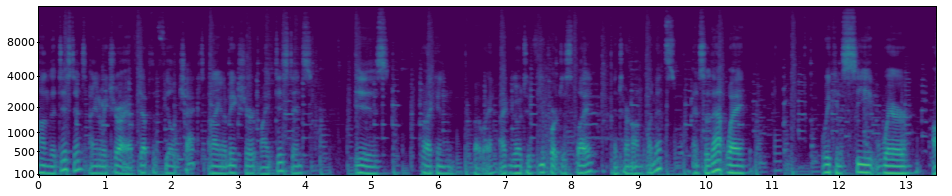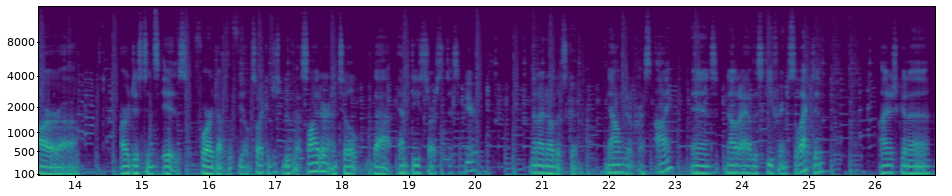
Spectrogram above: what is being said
on the distance, I'm gonna make sure I have depth of field checked and I'm gonna make sure my distance is, I can, by the way, I can go to viewport display and turn on limits. And so that way we can see where our, uh, our distance is for our depth of field. So I can just move that slider until that empty starts to disappear. Then I know that's good. Now I'm gonna press I, and now that I have this keyframe selected, I'm just gonna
